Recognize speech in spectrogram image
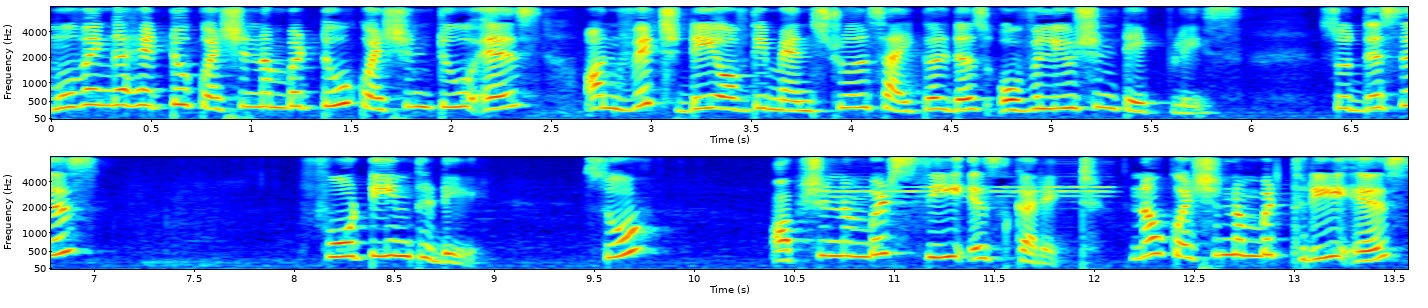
Moving ahead to question number 2. Question 2 is on which day of the menstrual cycle does ovulation take place? So this is 14th day. So Option number C is correct. Now question number 3 is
